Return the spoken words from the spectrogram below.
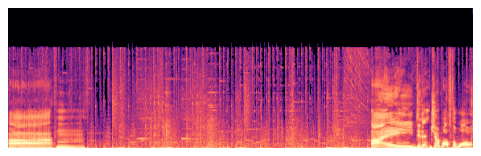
Ah, hmm. I didn't jump off the wall.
